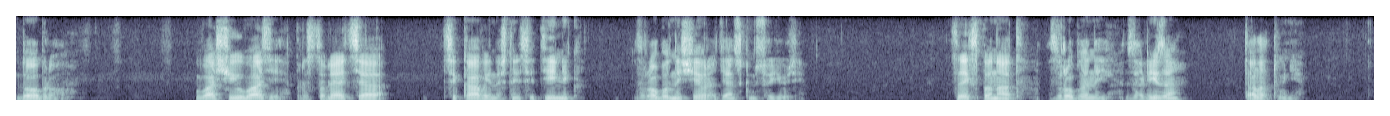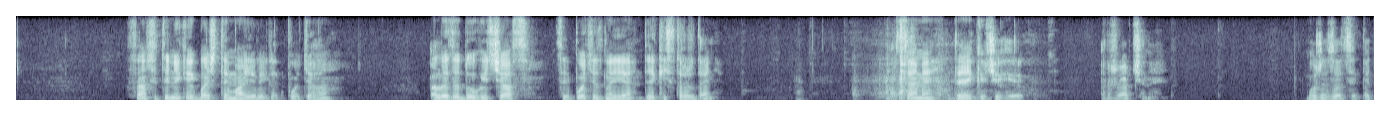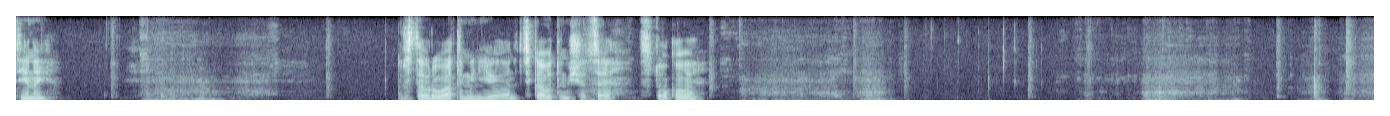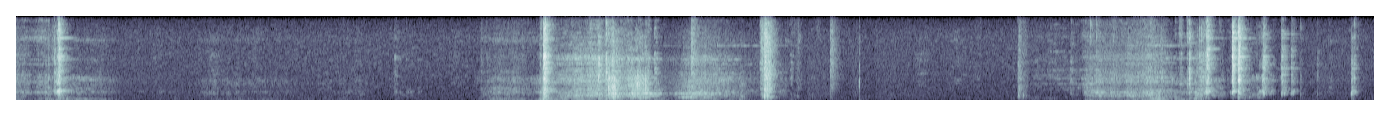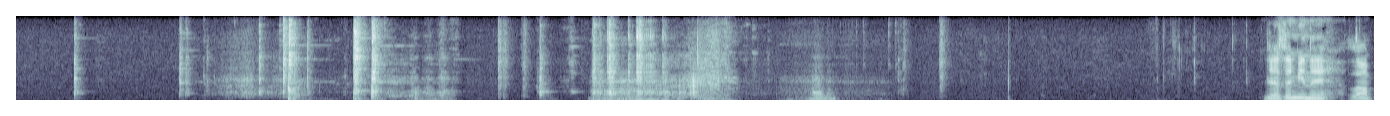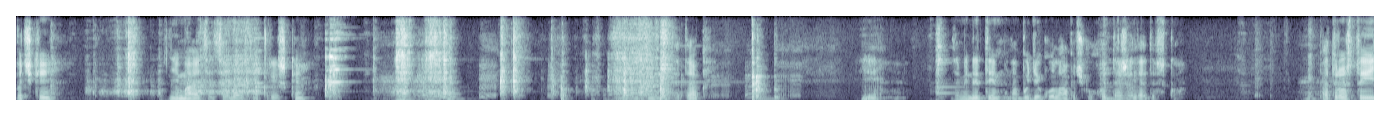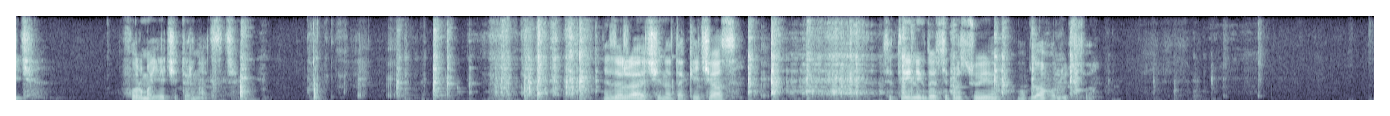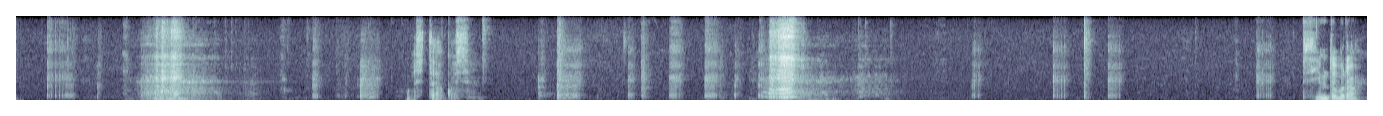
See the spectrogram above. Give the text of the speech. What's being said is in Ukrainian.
Доброго. Вашій увазі представляється цікавий ночний світильник, зроблений ще в Радянському Союзі. Це експонат, зроблений заліза та латуні. Сам світильник, як бачите, має вигляд потяга, але за довгий час цей потяг знає деяких страждань, а саме деякі очаги ржавчини. Можна назвати це патіною. Реставрувати мені його не цікаво, тому що це стокове. Для заміни лампочки знімається ця верхня кришка. Знімати так. І замінити на будь-яку лампочку, хоч навіть ледовську. Патрон стоїть, форма Е14. Незважаючи на такий час, світильник досі працює на благо людства. Ось так ось. Всім добра.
